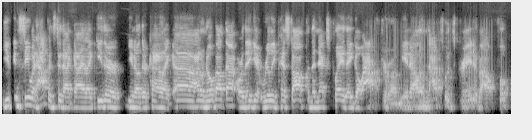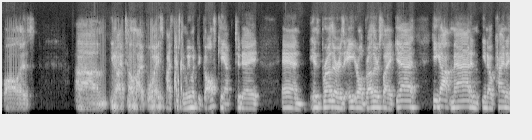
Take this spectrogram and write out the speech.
you can see what happens to that guy. Like either you know they're kind of like uh, I don't know about that, or they get really pissed off, and the next play they go after him. You know, and that's what's great about football is um, you know, I tell my boys, my friends, we went to golf camp today, and his brother, his eight year old brother's like, yeah, he got mad and you know, kind of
